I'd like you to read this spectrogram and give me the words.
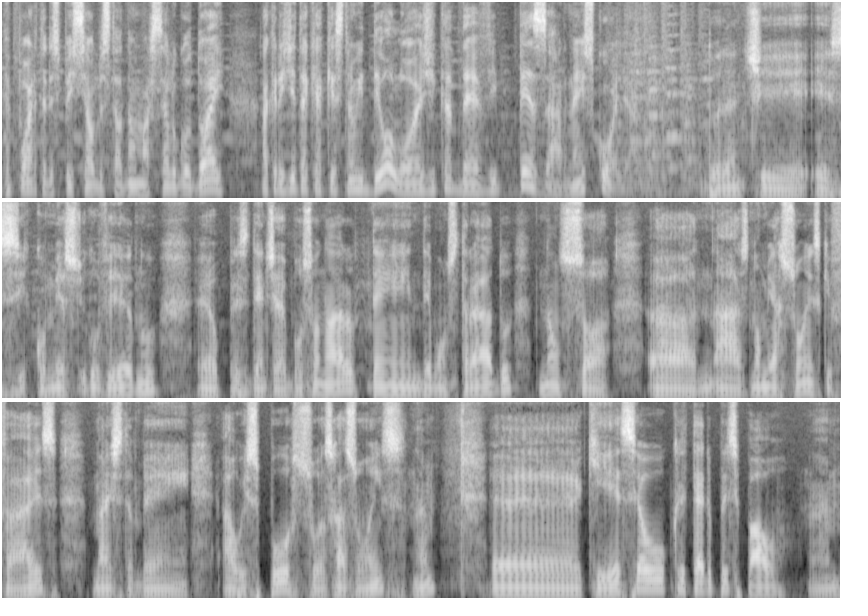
Repórter especial do Estadão Marcelo Godoy acredita que a questão ideológica deve pesar na escolha. Durante esse começo de governo, é, o presidente Jair Bolsonaro tem demonstrado não só uh, as nomeações que faz, mas também ao expor suas razões, né, é, que esse é o critério principal né?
